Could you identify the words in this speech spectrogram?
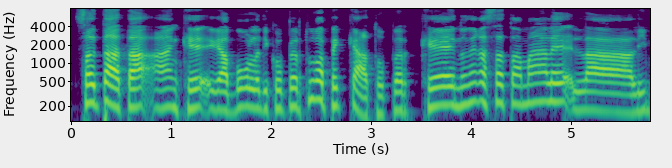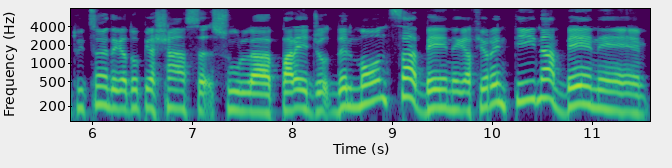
Saltata anche la bolla di copertura, peccato perché non era stata male la, l'intuizione della doppia chance sul pareggio del Monza, bene la Fiorentina, bene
